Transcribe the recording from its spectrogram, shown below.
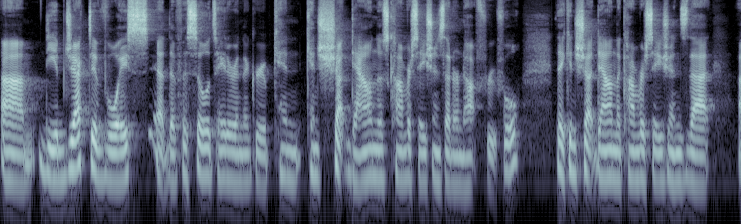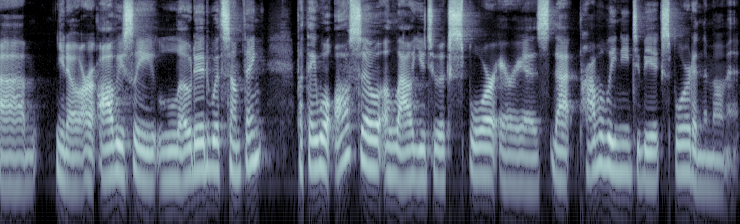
um, the objective voice, uh, the facilitator in the group, can can shut down those conversations that are not fruitful. They can shut down the conversations that um, you know, are obviously loaded with something, but they will also allow you to explore areas that probably need to be explored in the moment.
